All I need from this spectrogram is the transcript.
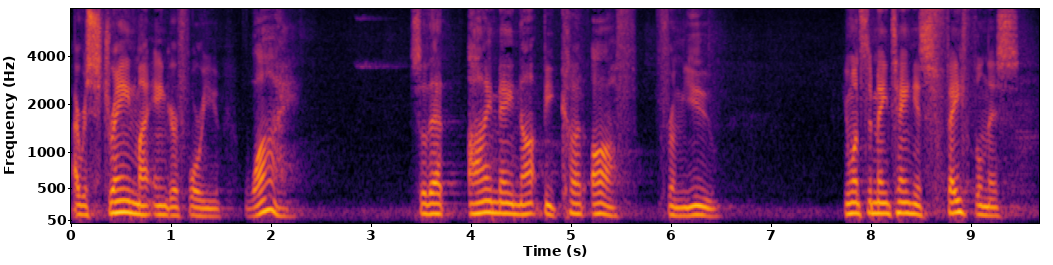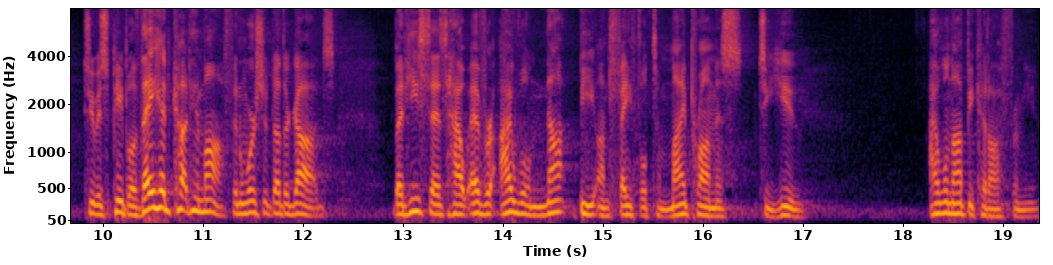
I restrain my anger for you. Why? So that I may not be cut off from you. He wants to maintain his faithfulness to his people. They had cut him off and worshiped other gods. But he says, however, I will not be unfaithful to my promise to you. I will not be cut off from you.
